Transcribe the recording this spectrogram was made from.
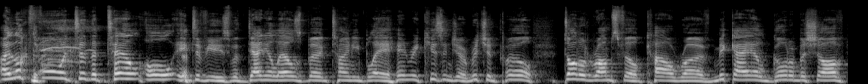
I look forward to the tell all interviews with Daniel Ellsberg, Tony Blair, Henry Kissinger, Richard Perle, Donald Rumsfeld, Karl Rove, Mikhail Gorbachev,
